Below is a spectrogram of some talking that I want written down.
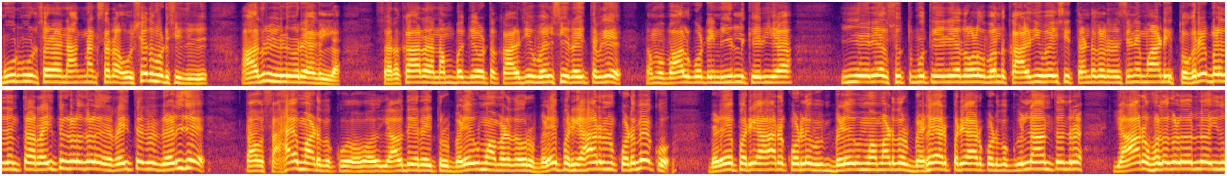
ಮೂರು ಮೂರು ಸಲ ನಾಲ್ಕು ನಾಲ್ಕು ಸಲ ಔಷಧ ಹೊಡಿಸಿದ್ವಿ. ಆದರೂ ಇಳುವರಿ ಆಗಲಿಲ್ಲ. ಸರ್ಕಾರ ನಮ್ಮ ಬಗ್ಗೆ ಒಟ್ಟು ಕಾಳಜಿ ವಹಿಸಿ ರೈತರಿಗೆ ನಮ್ಮ ಬಾಲ್ಕೋಟೆ ನೀರ್ಲಿಕೆರಿಯ ಈ ಏರಿಯಾದ ಸುತ್ತಮುತ್ತ ಏರಿಯಾದೊಳಗೆ ಬಂದು ಕಾಳಜಿ ವಹಿಸಿ ತಂಡಗಳ ರಚನೆ ಮಾಡಿ ತೊಗರಿ ಬೆಳೆದಂಥ ರೈತರುಗಳ ರೈತರುಗಳಿಗೆ ನಾವು ಸಹಾಯ ಮಾಡಬೇಕು. ಯಾವುದೇ ರೈತರು ಬೆಳೆ ವಿಮಾ ಮಾಡಿದವರು ಬೆಳೆ ಪರಿಹಾರನ ಕೊಡಬೇಕು. ಬೆಳೆ ಪರಿಹಾರ ಕೊಡಲಿ ಬೆಳೆ ವಿಮಾ ಮಾಡಿದವ್ರು ಬೆಳೆ ಪರಿಹಾರ ಕೊಡಬೇಕು. ಇಲ್ಲ ಅಂತಂದ್ರೆ ಯಾರ ಹೊಲಗಳಲ್ಲೂ ಇದು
